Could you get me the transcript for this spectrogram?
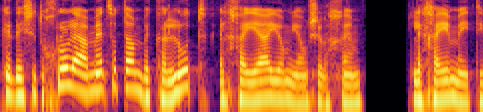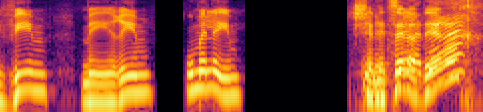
כדי שתוכלו לאמץ אותם בקלות אל חיי היומיום שלכם, לחיים מיטיבים, מהירים ומלאים. שנצא לדרך?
